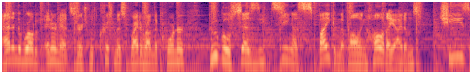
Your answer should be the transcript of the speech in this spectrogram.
And in the world of internet search, with Christmas right around the corner, Google says it's seeing a spike in the following holiday items cheese,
